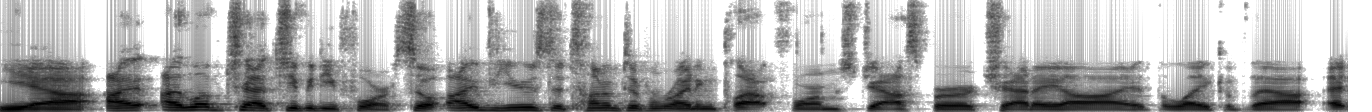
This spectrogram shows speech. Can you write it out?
Yeah, I, I love ChatGPT 4. So I've used a ton of different writing platforms, Jasper, Chat AI, the like of that. I,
